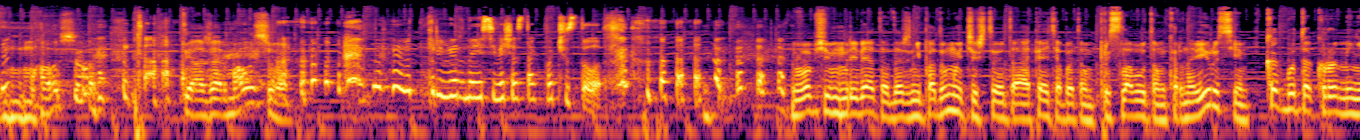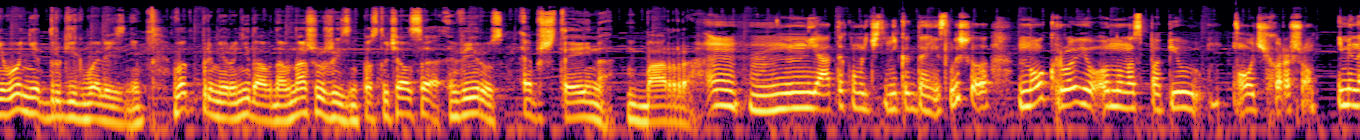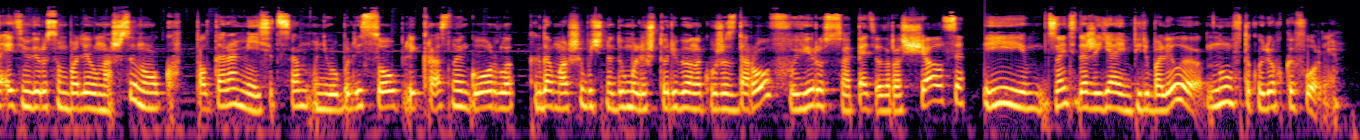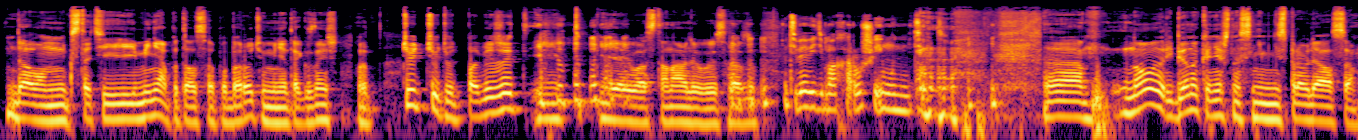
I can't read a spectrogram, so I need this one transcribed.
Малышева? Да. Ты Ажар Малышева? Примерно я себя сейчас так почувствовала. В общем, ребята, даже не подумайте, что это опять об этом пресловутом коронавирусе. Как будто кроме него нет других болезней. Вот, к примеру, недавно в нашу жизнь постучался вирус Эпштейна Барра. Я о таком лично никогда не слышала, но кровью он у нас попил очень хорошо. Именно этим вирусом болел наш сынок полтора месяца. У него были сопли, красное горло. Когда мы ошибочно думали, что ребенок уже здоров, вирус опять возвращался. И, знаете, даже я им переболела, ну, в такой легкой форме. Да, он, кстати, и меня пытался побороть. У меня так, знаешь, вот чуть-чуть вот побежит, и я его останавливаю сразу. У тебя, видимо, хороший иммунитет. А, Но ребенок, конечно, с ним не справлялся.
